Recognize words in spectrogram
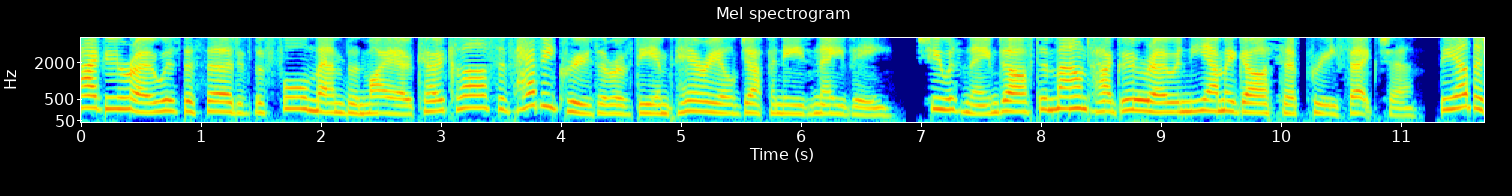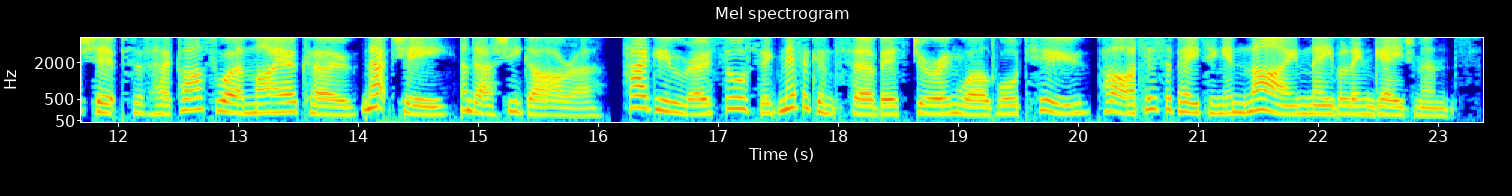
Haguro was the third of the four-member Myoko class of heavy cruiser of the Imperial Japanese Navy. She was named after Mount Haguro in Yamagata Prefecture. The other ships of her class were Myoko, Nachi, and Ashigara. Haguro saw significant service during World War II, participating in nine naval engagements.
